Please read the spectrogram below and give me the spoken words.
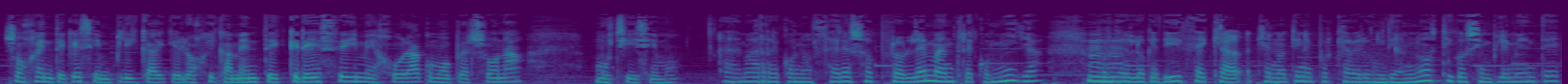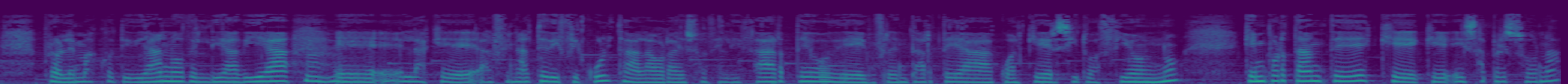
son gente que se implica y que lógicamente crece y mejora como persona muchísimo además reconocer esos problemas, entre comillas, porque lo que dice es que, no tiene por qué haber un diagnóstico, simplemente problemas cotidianos del día a día eh, en las que al final te dificulta a la hora de socializarte o de enfrentarte a cualquier situación, ¿no? Qué importante es que, esa persona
